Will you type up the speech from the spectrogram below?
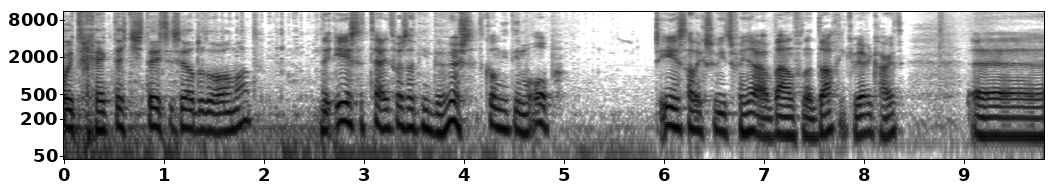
Vond je het gek dat je steeds dezelfde droom had? De eerste tijd was dat niet bewust. Het kwam niet in me op. Eerst had ik zoiets van, ja, baan van de dag. Ik werk hard. Uh,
